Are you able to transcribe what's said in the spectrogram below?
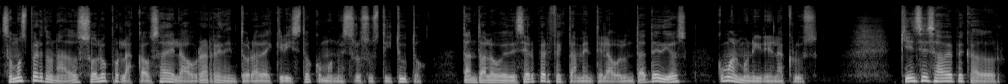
Somos perdonados solo por la causa de la obra redentora de Cristo como nuestro sustituto, tanto al obedecer perfectamente la voluntad de Dios como al morir en la cruz. Quien se sabe pecador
